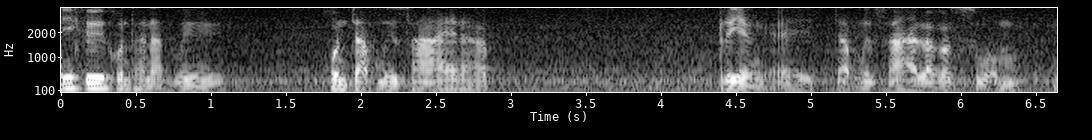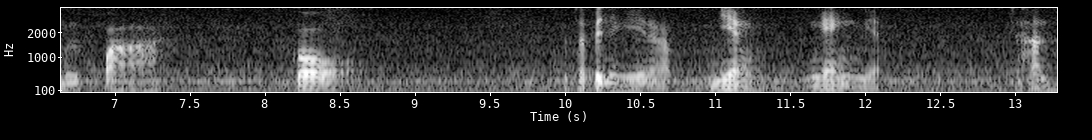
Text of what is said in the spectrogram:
นี่คือคนถนัดมือ คนจับมือซ้ายนะครับ เรียงไอ้จับมือซ้ายแล้วก็สวมมือขวา ก็ จะเป็นอย่างนี้นะครับเงี้ยงแง่งเนี่ยจะหันไป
